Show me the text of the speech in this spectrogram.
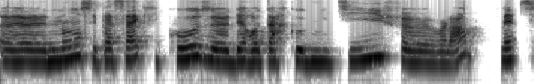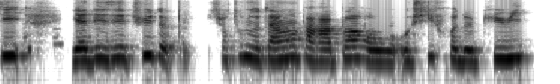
Euh, non, c'est pas ça qui cause des retards cognitifs. Euh, voilà. Même si il y a des études, surtout notamment par rapport aux chiffres de QI,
